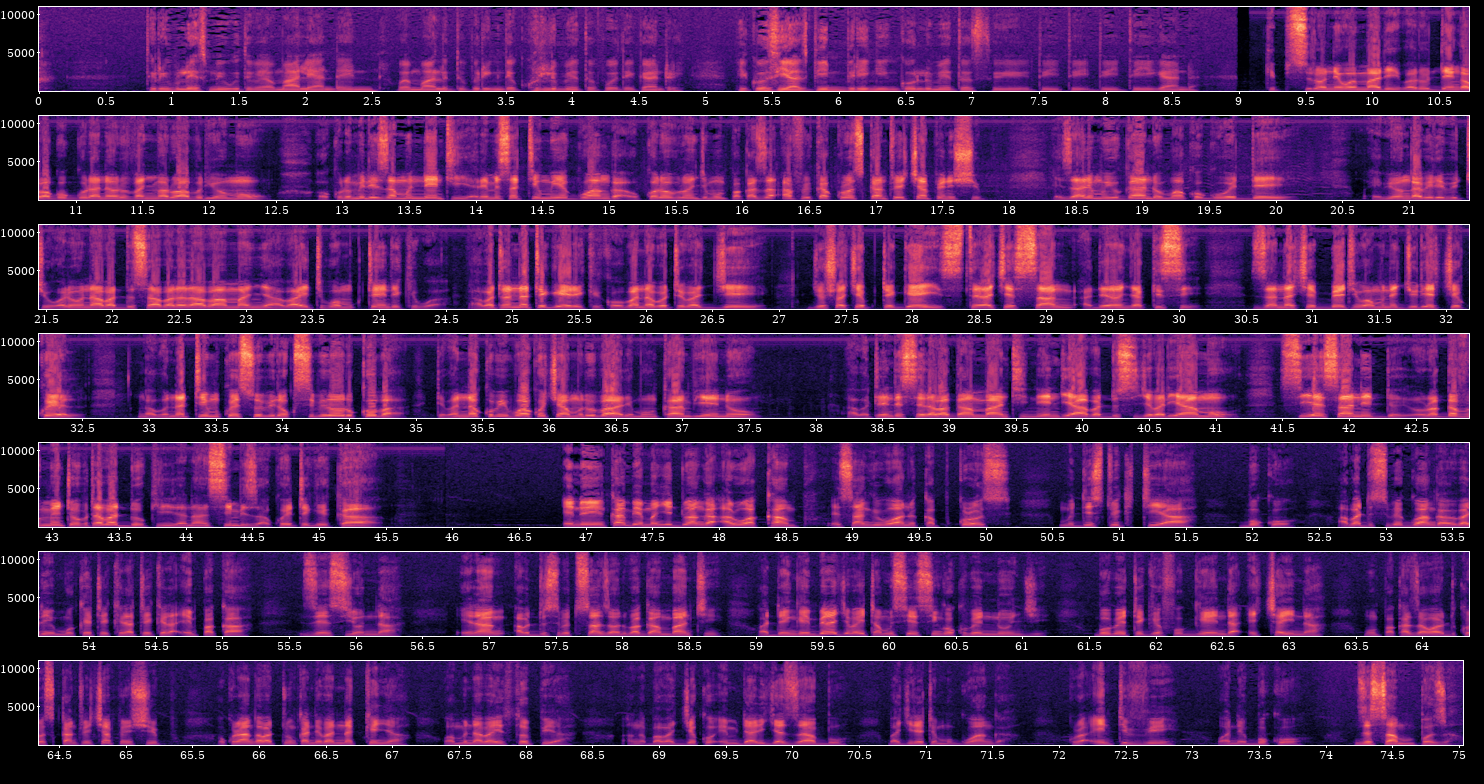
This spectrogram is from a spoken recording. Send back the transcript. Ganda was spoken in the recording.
to replace me with Wemali and then Wemali to bring the gold medal for the country because he has been bringing gold medals to, to, to, to, to Uganda. Kipsiro ne wemali baludde nga baguggulana oluvannyuma lwa buli omu okulumiriza munne nti yalemesa ttiimu y'eggwanga okukola obulungi mu mpaka za africa cross country championship ezaali mu uganda omwaka oguwedde. Ebyo nga biri bityo waliwo n'abaddusi abalala ab'amannya abaayitibwa mu kutendekebwa abatannategeerekeka oba nabo tebajje. Joshua cheptegei stella chesang adero nyakisi zanna chebeti wamu ne juliet chekwel nga bonna ttiimu kwesuubira okusibira olukoba tebannakubibwako kyamulubaale mu nkambi eno abatendesi era bagamba nti n'endya abaddusi gye balyamu si yeesaanidde olwa gavumenti obutabadduukirira na nsimbi za kwetegeka. Eno yenkambi emanyiddwa nga arua camp esangibwa wano capcross mu disitulikiti ya buko. Abaddusi b'eggwanga bwe bali mu kweteekerateekera empaka z'ensi yonna. Era abaddusi betusanze wano bagamba nti wadde ngaembeera gye bayitamu si esinga okuba ennungi. Bo beetegefu okgenda e china mu mpaka za world cross country championship okulaba nga batunka ne bannakenya wamu n'aba ethiopia babajjeko emidaali gya zaabu bagireete mu ggwanga. Ku lwa ntv wanebuko nze samupoza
